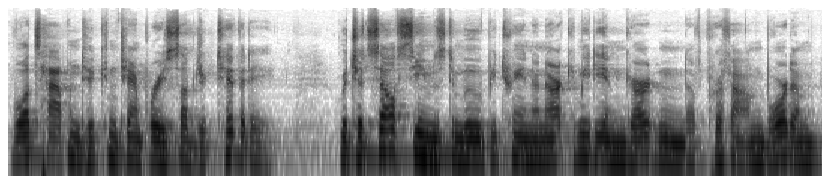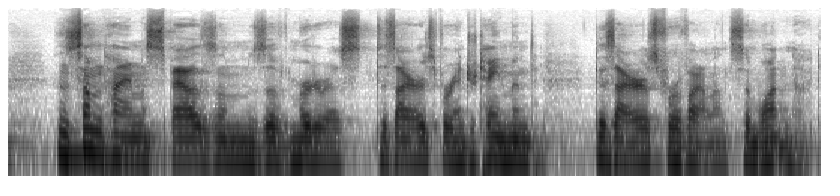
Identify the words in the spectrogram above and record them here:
of what's happened to contemporary subjectivity, which itself seems to move between an Archimedean garden of profound boredom and sometimes spasms of murderous desires for entertainment, desires for violence, and whatnot.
